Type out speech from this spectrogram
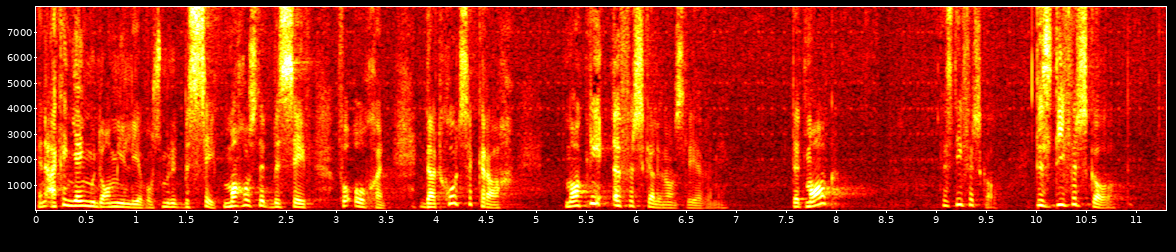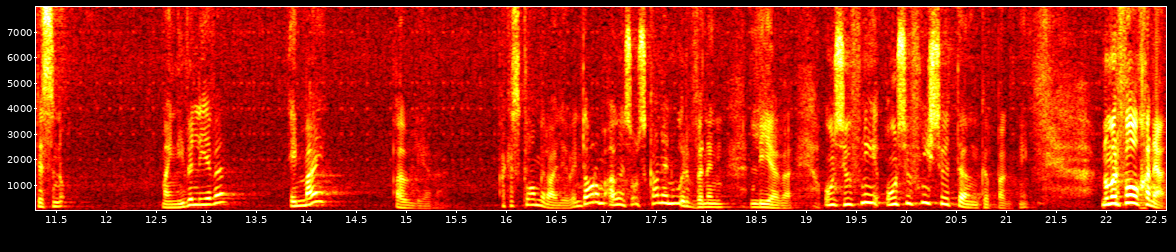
En ek en jy moet daarmee leef. Ons moet dit besef. Mag ons dit besef vir oggend dat God se krag maak nie 'n verskil in ons lewe nie. Dit maak dis die verskil. Dis die verskil tussen my nuwe lewe en my ou lewe. Ek is klaar met daai lewe. En daarom ouens, ons kan in oorwinning lewe. Ons hoef nie ons hoef nie so te hinkepink nie. Nommer volgende.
